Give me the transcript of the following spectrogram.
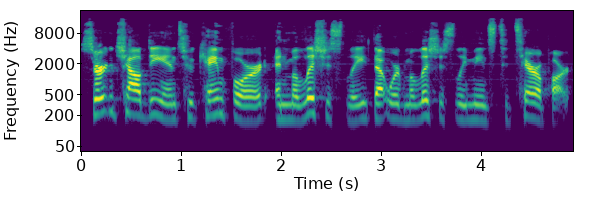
Certain Chaldeans who came forward and maliciously, that word maliciously means to tear apart.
